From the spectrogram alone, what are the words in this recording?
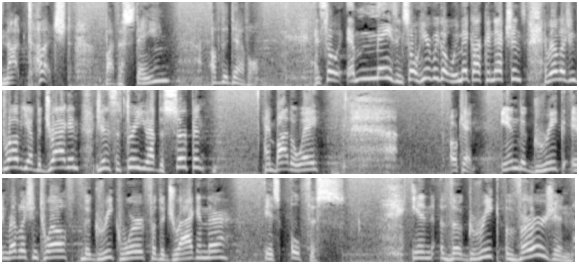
not touched by the stain of the devil. And so amazing. So here we go. We make our connections. In Revelation 12, you have the dragon. Genesis 3, you have the serpent. And by the way, okay, in the Greek, in Revelation 12, the Greek word for the dragon there is ophis. In the Greek version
